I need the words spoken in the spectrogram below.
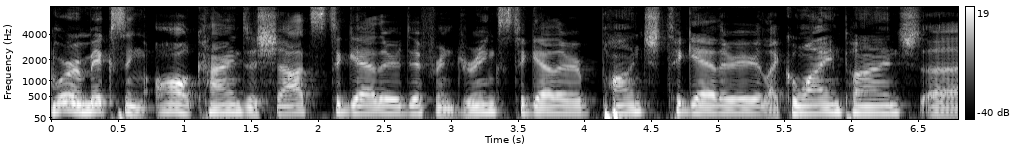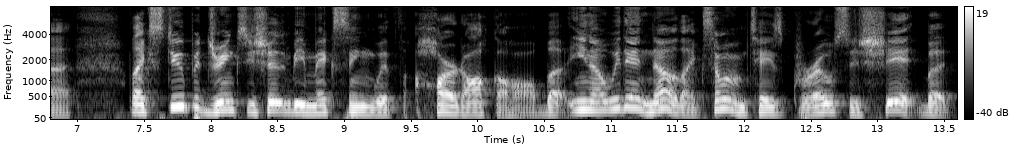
we are mixing all kinds of shots together, different drinks together, punch together, like Hawaiian punch, uh, like stupid drinks you shouldn't be mixing with hard alcohol. But you know, we didn't know. Like some of them taste gross as shit, but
